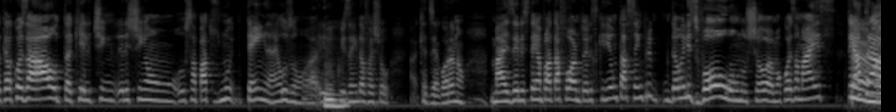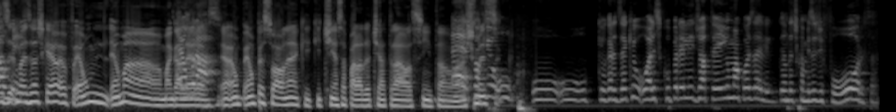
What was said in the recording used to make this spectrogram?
Aquela coisa alta que ele tinha, eles tinham os sapatos muito. Tem, né? Usam. E Uhum. O Kiss ainda faz show. Quer dizer, agora não. Mas eles têm a plataforma, então eles queriam estar sempre. Então eles voam no show, é uma coisa mais teatral é, mas, mesmo. mas eu acho que é, é, um, é uma, uma galera. braço. É um, é um pessoal, né, que, que tinha essa parada teatral, assim e tal. É, acho, só mas, que o que eu quero dizer é que o Alice Cooper, ele já tem uma coisa, ele anda de camisa de força,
